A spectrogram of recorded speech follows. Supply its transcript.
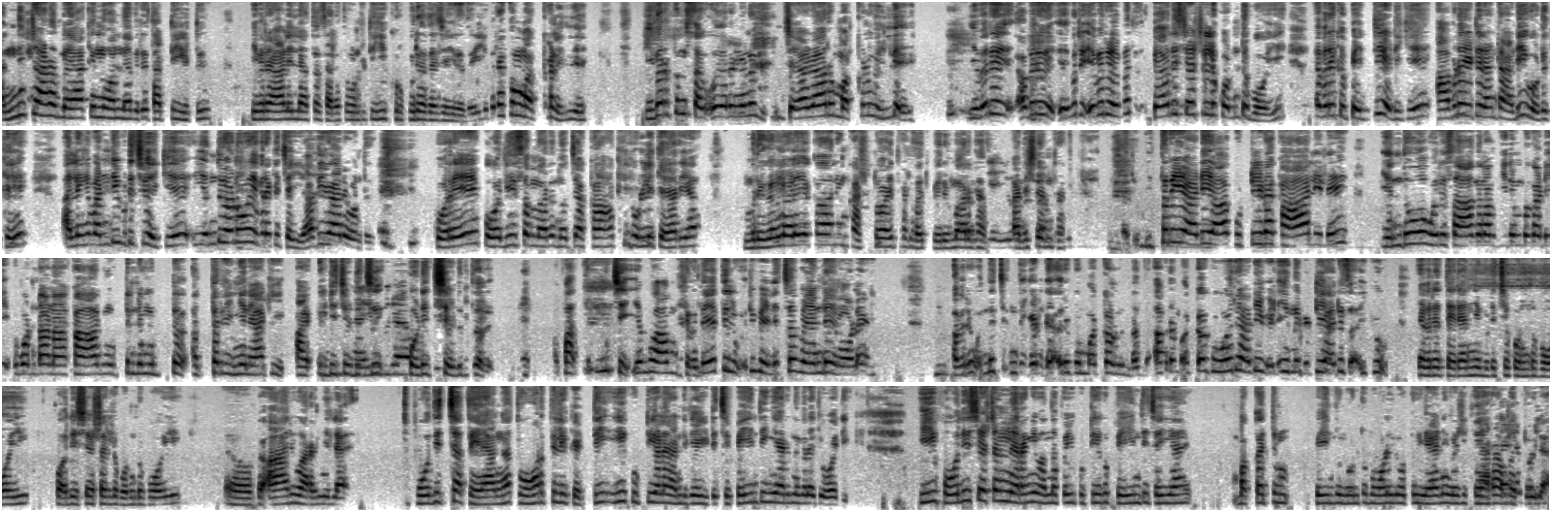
എന്നിട്ടാണ് ബാക്കിൽ നിന്ന് വന്ന് അവരെ തട്ടിയിട്ട് ഇവരാളില്ലാത്ത സ്ഥലത്ത് കൊണ്ടിട്ട് ഈ കുർക്കുരത ചെയ്തത്. ഇവരൊക്കെ മക്കളില്ലേ? ഇവർക്കും സഹോദരങ്ങളും ചേഴാറും മക്കളും ഇല്ലേ? ഇവർ അവർ ഇവർ ഇവർ പോലീസ് സ്റ്റേഷനിൽ കൊണ്ടുപോയി ഇവരൊക്കെ പെറ്റിയടിക്ക് അവിടെ ഇട്ട് രണ്ട് അടി കൊടുക്കേ അല്ലെങ്കിൽ വണ്ടി പിടിച്ചു വെക്കേ എന്ത് വേണോ ഇവരൊക്കെ ചെയ്യാം. അധികാരമുണ്ട്. കുറെ പോലീസന്മാരെന്ന് വെച്ചാൽ ഉള്ളി കയറിയ മൃഗങ്ങളെക്കാളും കഷ്ടമായിട്ടുള്ള ഒരു പെരുമാറുന്ന മനുഷ്യന്റെ ഇത്രയും അടി ആ കുട്ടിയുടെ കാലിൽ എന്തോ ഒരു സാധനം ഇരുമ്പ് കടി കൊണ്ടാണ് ആ കാൽ മുട്ടിന്റെ മുട്ട് അത്ര ഇങ്ങനെ ആക്കി ഇടിച്ചിടിച്ച് പൊടിച്ചെടുത്തത്. അപ്പൊ അത്രയും ചെയ്യുമ്പോ ആ ഹൃദയത്തിൽ ഒരു വെളിച്ചം വേണ്ടേ മോളെ? അവർ ഒന്ന് ചിന്തിക്കണ്ടേ? അവർക്ക് മക്കളുണ്ടെന്ന് അവരുടെ മക്കൾക്ക് ഒരു അടി വെളിയിൽ നിന്ന് കിട്ടി ആര് സഹിക്കൂ? ഇവരെ തെരഞ്ഞു പിടിച്ച് കൊണ്ടുപോയി പോലീസ് സ്റ്റേഷനിൽ കൊണ്ടുപോയി. ആരും അറിഞ്ഞില്ല. പൊതിച്ച തേങ്ങ തോർത്തിൽ കെട്ടി ഈ കുട്ടികളെ കണ്ടില്ലേ ഇടിച്ച് പെയിന്റിങ് ആയിരുന്നു ഇവരെ ജോലി. ഈ പോലീസ് സ്റ്റേഷനിൽ നിന്ന് ഇറങ്ങി വന്നപ്പോൾ ഈ കുട്ടികൾക്ക് പെയിന്റ് ചെയ്യാൻ ബക്കറ്റും പെയിന്റും കൊണ്ട് മോളിലോട്ട് ഏണി വഴി കയറാൻ പറ്റൂല.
